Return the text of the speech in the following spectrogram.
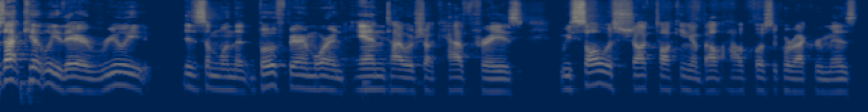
Zach Kittley there really is someone that both Behren Morton and Tyler Shough have praised. We saw with Shough talking about how close the quarterback room is.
